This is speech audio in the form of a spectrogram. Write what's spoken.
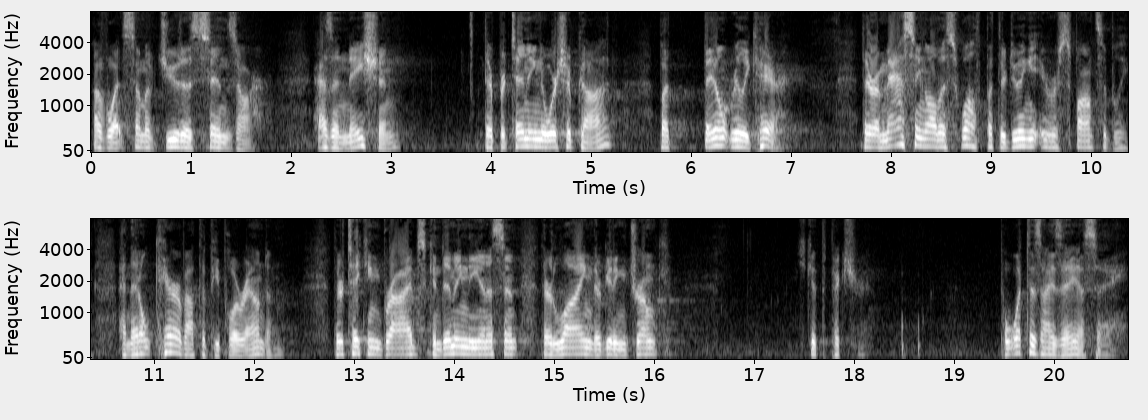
of what some of Judah's sins are. As a nation, they're pretending to worship God, but they don't really care. They're amassing all this wealth, but they're doing it irresponsibly, and they don't care about the people around them. They're taking bribes, condemning the innocent, they're lying, they're getting drunk. You get the picture. But what does Isaiah say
